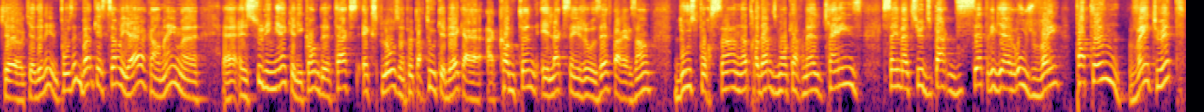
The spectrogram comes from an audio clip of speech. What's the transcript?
qui a, qui a donné, posé une bonne question hier quand même. Euh, euh, elle soulignait que les comptes de taxes explosent un peu partout au Québec, à, à Compton et Lac-Saint-Joseph, par exemple, 12% Notre-Dame-du-Mont-Carmel, 15 Saint-Mathieu-du-Parc, 17 Rivière-Rouge, 20 Potton, 28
